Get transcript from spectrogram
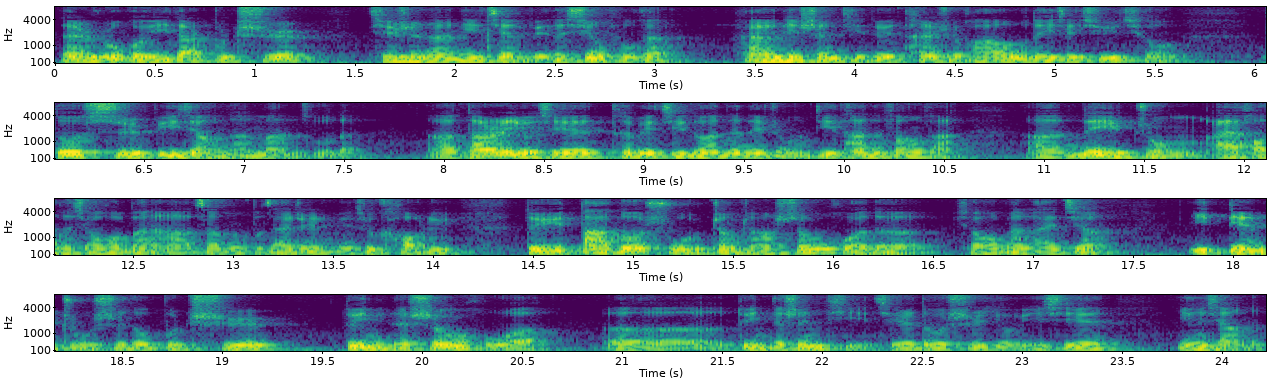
但是如果一点不吃，其实呢，你减肥的幸福感，还有你身体对碳水化合物的一些需求，都是比较难满足的。啊，当然有些特别极端的那种低碳的方法啊，那种爱好的小伙伴啊，咱们不在这里面去考虑。对于大多数正常生活的小伙伴来讲，一点主食都不吃，对你的生活，呃，对你的身体其实都是有一些影响的。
